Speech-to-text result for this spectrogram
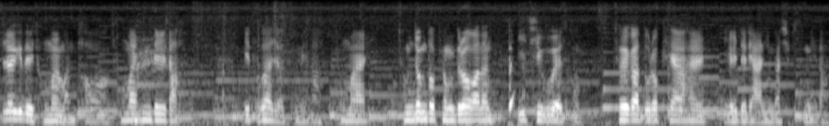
쓰레기들이 정말 많다. 와, 정말 힘들다. 이 두 가지였습니다. 정말 점점 더 병들어가는 이 지구에서 저희가 노력해야 할 일들이 아닌가 싶습니다.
